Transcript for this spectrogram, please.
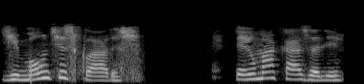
de Montes Claros. Tem uma casa ali,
